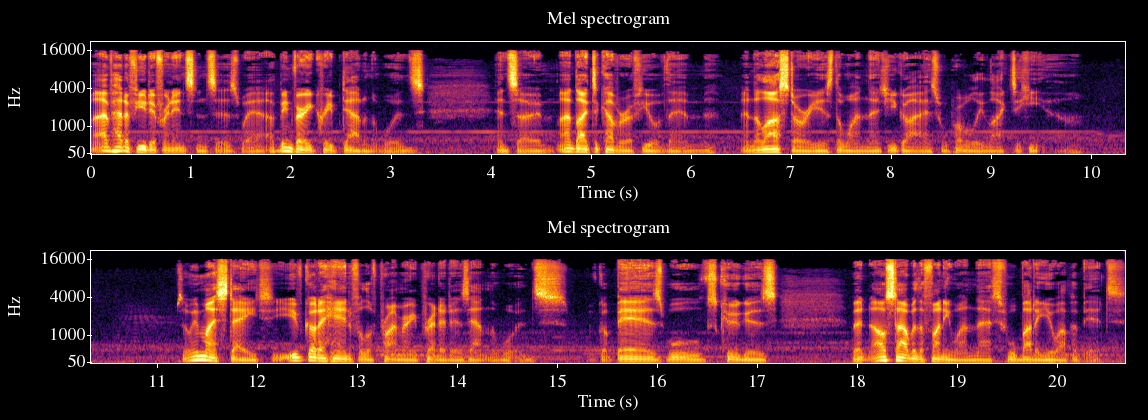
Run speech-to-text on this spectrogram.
I've had a few different instances where I've been very creeped out in the woods, and so I'd like to cover a few of them, and the last story is the one that you guys will probably like to hear. So, in my state, you've got a handful of primary predators out in the woods. We've got bears, wolves, cougars, but I'll start with a funny one that will butter you up a bit.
